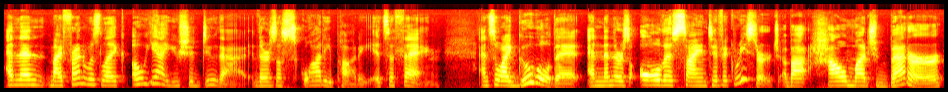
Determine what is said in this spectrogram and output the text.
And then my friend was like, "Oh yeah, you should do that. There's a squatty potty. It's a thing." And so I googled it, and then there's all this scientific research about how much better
